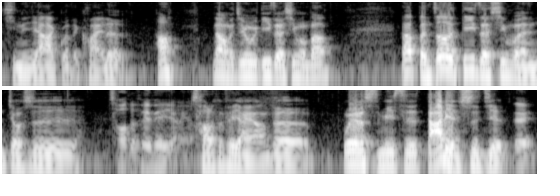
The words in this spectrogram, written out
清明假过得快乐。好，那我们进入第一则新闻吧。那本周的第一则新闻就是。吵得沸沸扬扬，吵得沸沸扬扬的威尔史密斯打脸事件。对，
